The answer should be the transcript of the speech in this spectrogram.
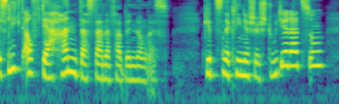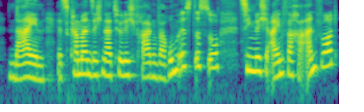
es liegt auf der Hand, dass da eine Verbindung ist. Gibt es eine klinische Studie dazu? Nein. Jetzt kann man sich natürlich fragen, warum ist das so? Ziemlich einfache Antwort.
